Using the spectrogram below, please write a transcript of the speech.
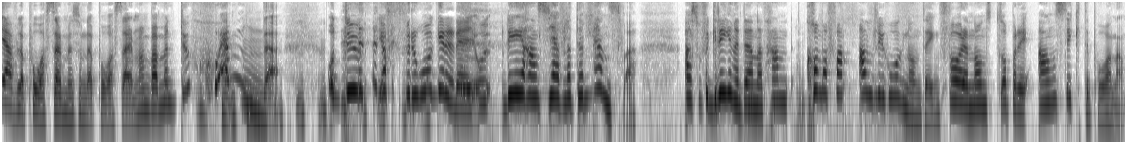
jävla påsar med sådana där påsar. Man bara, men du skämtar? Och du, jag frågade dig, och det är hans jävla demens va? Alltså för grejen är den att han kommer fan aldrig ihåg någonting förrän någon stoppade i ansiktet på honom.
